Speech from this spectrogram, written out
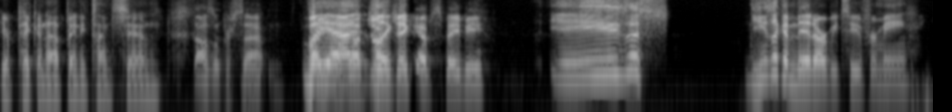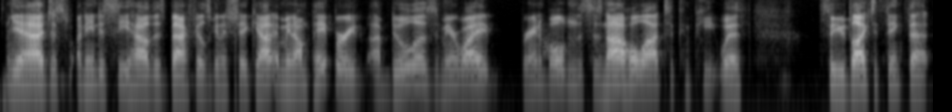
you're picking up anytime soon. thousand percent. But yeah, about Josh like Jacobs, baby. he's a sh- he's like a mid RB two for me. Yeah, I just I need to see how this backfield's gonna shake out. I mean, on paper, he- Abdullah, Zamir White, Brandon Bolden, this is not a whole lot to compete with. So you'd like to think that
